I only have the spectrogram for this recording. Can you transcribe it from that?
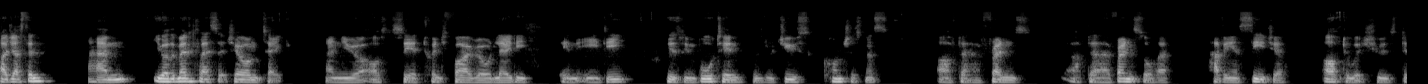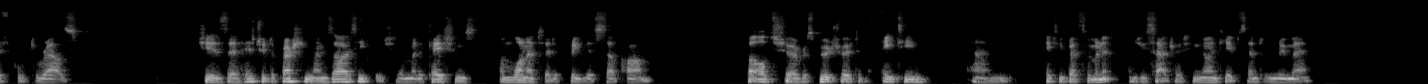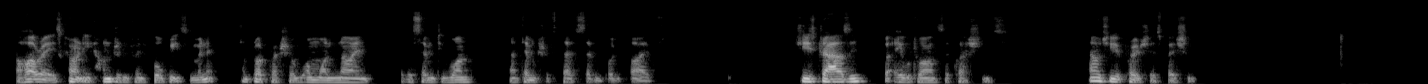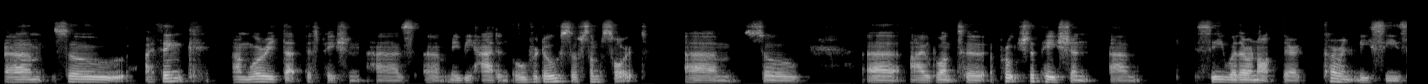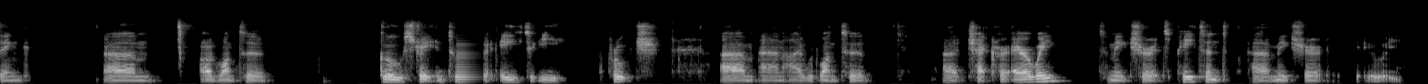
Hi, Justin. Um, you're the medical SHO on take, and you are asked to see a 25 year old lady in ED who's been brought in with reduced consciousness after her friends after her friends saw her having a seizure, after which she was difficult to rouse. She has a history of depression and anxiety, which is on medications, and one episode of previous self harm. Her obs show a respiratory rate of 18, um, 18 breaths per minute, and she's saturating 98% on room air. Her heart rate is currently 124 beats a minute, and blood pressure 119 over 71, and temperature of 37.5. She's drowsy, but able to answer questions. How do you approach this patient? Um, so I think I'm worried that this patient has uh, maybe had an overdose of some sort. Um, so uh, I would want to approach the patient, um, see whether or not they're currently seizing. Um, I would want to go straight into an A to E approach, um, and I would want to uh, check her airway to make sure it's patent, uh, make sure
